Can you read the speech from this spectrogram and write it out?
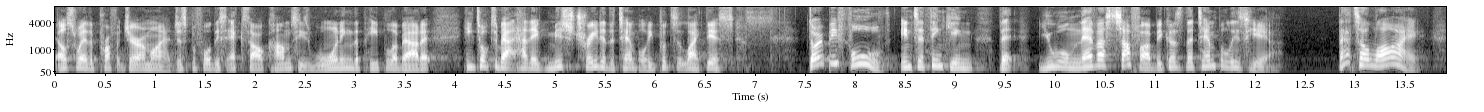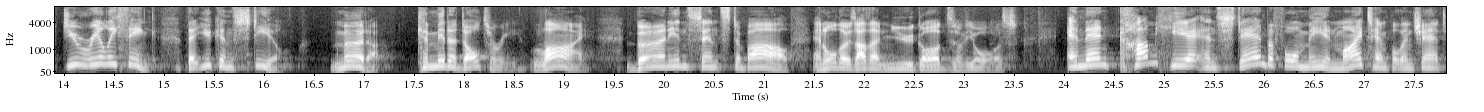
Elsewhere, the prophet Jeremiah, just before this exile comes, he's warning the people about it. He talks about how they've mistreated the temple. He puts it like this don't be fooled into thinking that you will never suffer because the temple is here. That's a lie. Do you really think that you can steal, murder, commit adultery, lie, burn incense to Baal, and all those other new gods of yours, and then come here and stand before me in my temple and chant,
